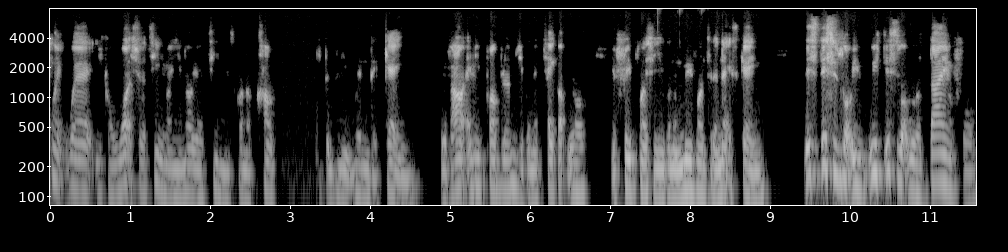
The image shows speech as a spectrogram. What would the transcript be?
point where you can watch your team and you know your team is going to comfortably win the game without any problems, you're going to take up your, your three points and you're going to move on to the next game. This this is what we, we this is what we were dying for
